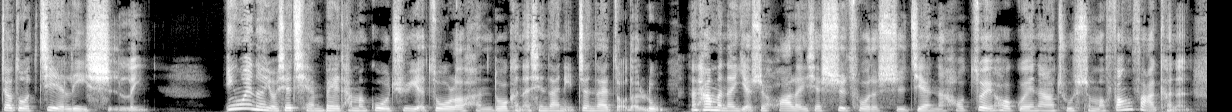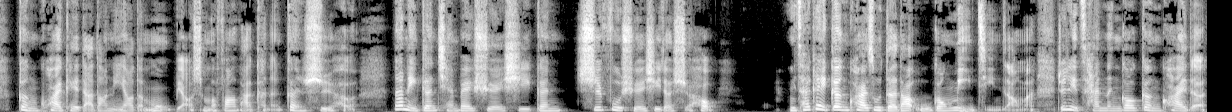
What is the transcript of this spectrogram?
叫做借力使力。因为呢，有些前辈他们过去也做了很多可能现在你正在走的路，那他们呢也是花了一些试错的时间，然后最后归纳出什么方法可能更快可以达到你要的目标，什么方法可能更适合。那你跟前辈学习、跟师傅学习的时候。你才可以更快速得到武功秘籍，你知道吗？就你才能够更快的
